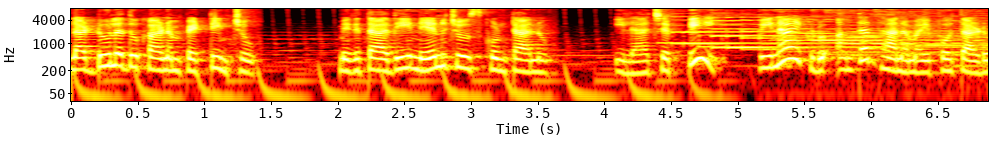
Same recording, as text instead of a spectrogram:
లడ్డూల దుకాణం పెట్టించు. మిగతాది నేను చూసుకుంటాను. ఇలా చెప్పి వినాయకుడు అంతర్ధానమైపోతాడు.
